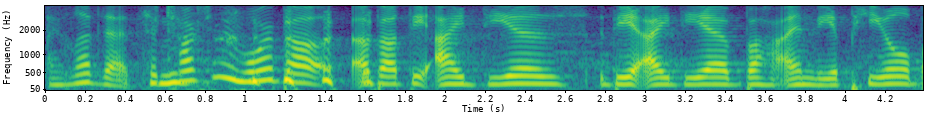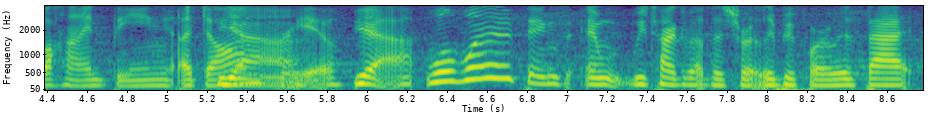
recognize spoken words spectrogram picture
I love that. So talk to me more about about the ideas, the idea behind the appeal behind being a dom yeah. for you. Yeah. Well, one of the things, and we talked about this shortly before, was that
